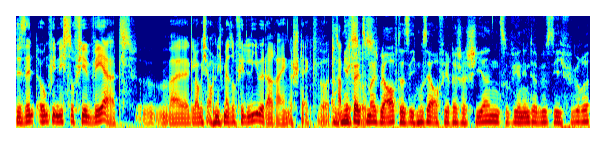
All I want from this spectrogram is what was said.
sie sind irgendwie nicht so viel wert, weil, glaube ich, auch nicht mehr so viel Liebe da reingesteckt wird. Also mir fällt so zum Beispiel auf, dass ich muss ja auch viel recherchieren zu vielen Interviews, die ich führe.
